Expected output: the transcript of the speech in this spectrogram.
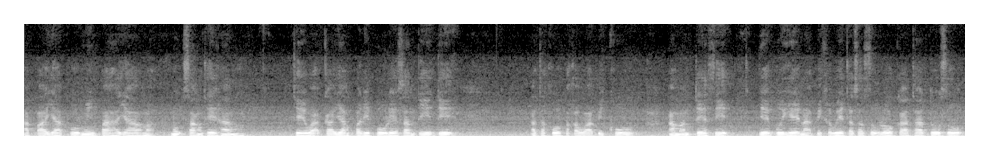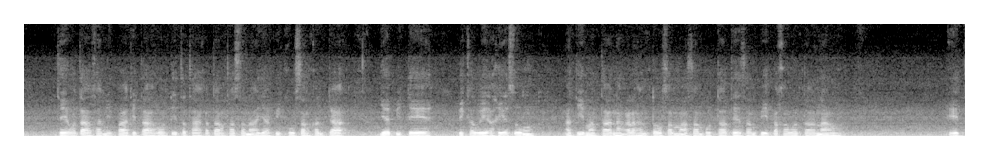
อปายาภูมิปาหยามนุสังเทหังเทวะกายังปริปูเรสันติติ อัตโขภควาปิคูอามันเตสิ เยปุเยนะพิกเวทัสสุโลกาธาตุสุเทวตาสันนิปาติตาโหติตถาคตังทัศนายาภิกขุสังคัญจะ เยปิเต พิกเวอเหสุงอติมันตานังอรหันโตสัมมาสัมพุทธาเตสัมปิปะคะวตานังเอต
